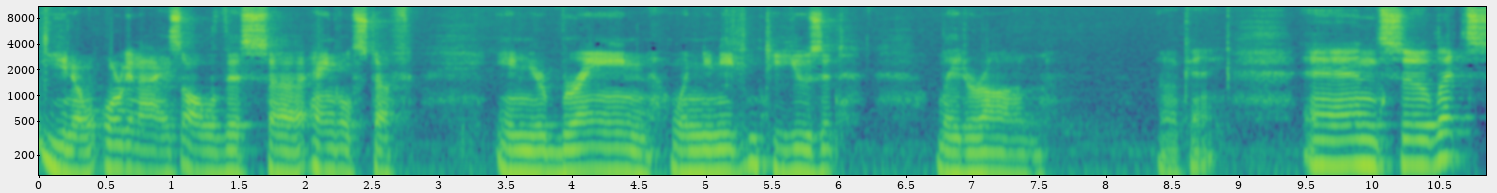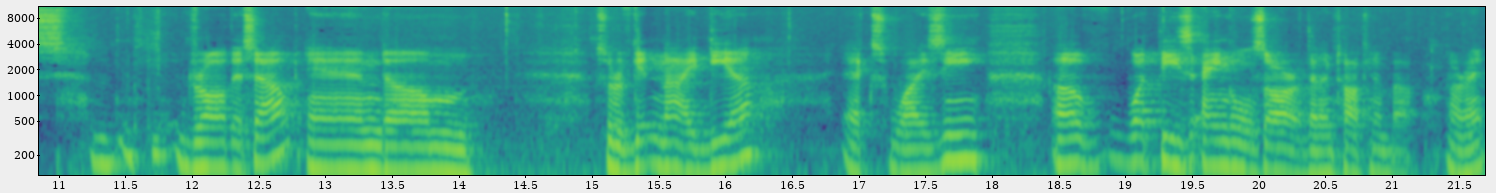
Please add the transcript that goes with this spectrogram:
you know, organize all of this uh, angle stuff in your brain when you need to use it later on. Okay, and so let's draw this out and um, sort of get an idea, x, y, z, of what these angles are that I'm talking about. All right.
